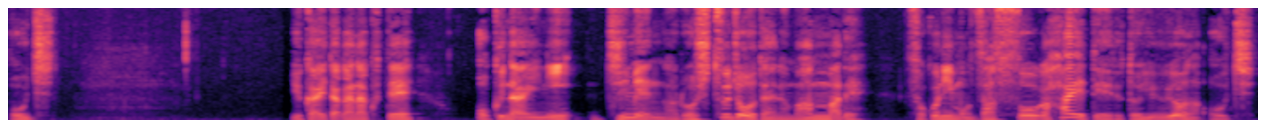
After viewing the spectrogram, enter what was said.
お家。床板がなくて、屋内に地面が露出状態のまんまで、そこにも雑草が生えているというようなお家。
